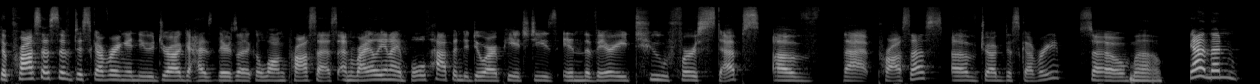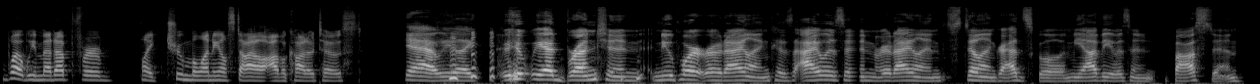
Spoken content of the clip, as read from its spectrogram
the process of discovering a new drug has there's like a long process. And riley and i both happen to do our phds in the very two first steps of that process of drug discovery. So wow. yeah and then what? We met up for like true millennial style avocado toast Yeah, we like we, we had brunch in Newport, Rhode Island, because I was in Rhode Island still in grad school, and Miyabi was in Boston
